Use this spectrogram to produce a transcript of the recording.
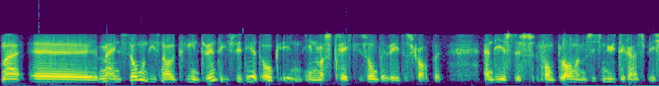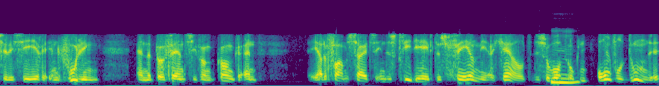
Maar eh, mijn zoon die is nou 23, die studeert ook in, in Maastricht gezondheidswetenschappen. En die is dus van plan om zich nu te gaan specialiseren in voeding en de preventie van kanker. En ja, de farmaceutische industrie die heeft dus veel meer geld. Dus er wordt ook niet onvoldoende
